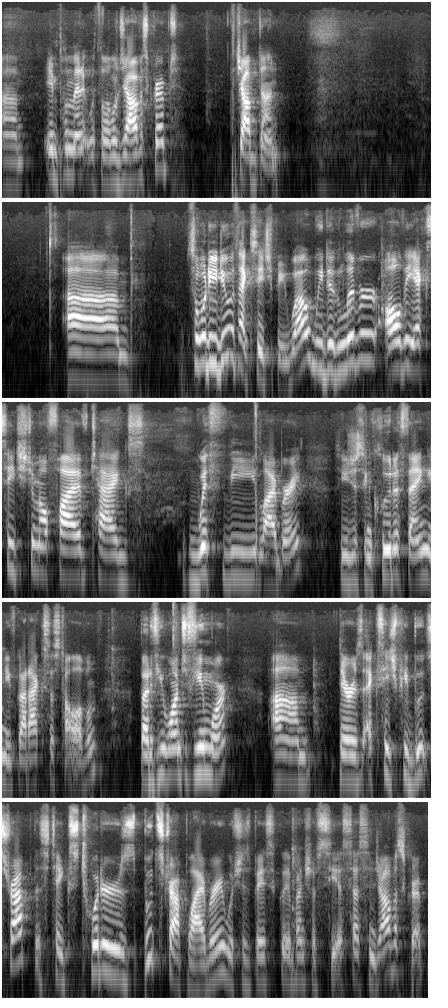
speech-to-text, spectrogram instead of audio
Um, implement it with a little JavaScript, job done. Um, so what do you do with XHP? Well, we deliver all the XHTML5 tags with the library. So you just include a thing and you've got access to all of them. But if you want a few more, um, there's XHP Bootstrap. This takes Twitter's Bootstrap library, which is basically a bunch of CSS and JavaScript,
